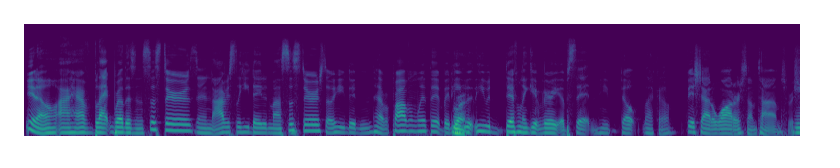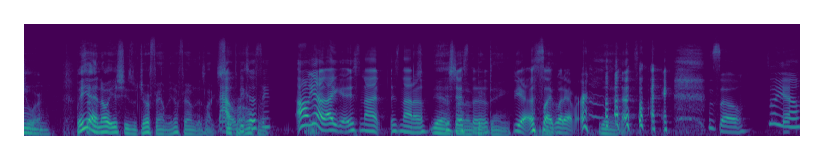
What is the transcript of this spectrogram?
you know I have black brothers and sisters and obviously he dated my sister so he didn't have a problem with it but he Right. would he would definitely get very upset and he felt like a fish out of water sometimes for sure Mm. But he So- had no issues with your family. Your family is like no, super because open. Oh yeah, like it's not it's not a yeah, it's, it's, just a a, big thing. yeah, it's like whatever. Yeah. It's like- so so yeah.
